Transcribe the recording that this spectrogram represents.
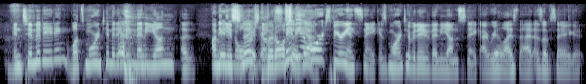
Intimidating? What's more intimidating than a young? Uh, I mean, a an older snake, but also, maybe a yeah. more experienced snake is more intimidating than a young snake. I realize that as I'm saying it.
